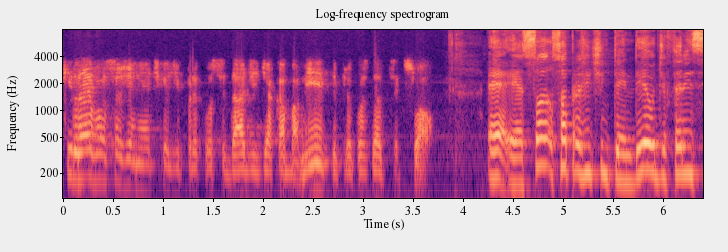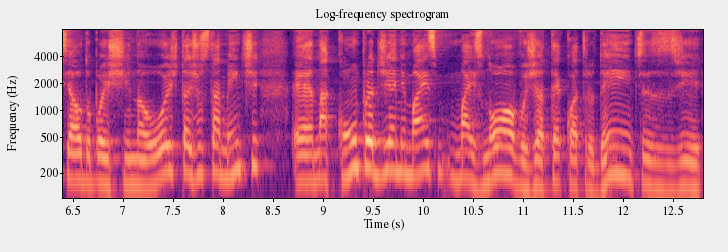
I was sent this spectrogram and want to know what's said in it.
que levam essa genética de precocidade de acabamento e precocidade sexual. É, é só, só para a gente entender, o diferencial do boi China hoje está justamente é, na compra de animais mais novos, de até quatro dentes, de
